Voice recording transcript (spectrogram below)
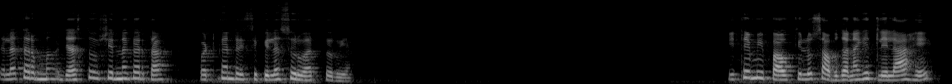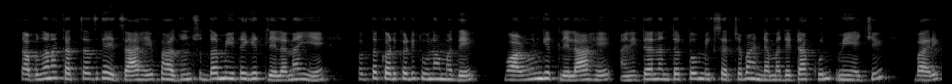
चला तर मग जास्त उशीर न करता पटकन रेसिपीला सुरुवात करूया. इथे मी पाव किलो साबुदाणा घेतलेला आहे. साबुदाणा कच्चाच घ्यायचा आहे. भाजूनसुद्धा मी इथे घेतलेला नाही आहे फक्त कडकडीत उन्हामध्ये वाळवून घेतलेला आहे आणि त्यानंतर तो मिक्सरच्या भांड्यामध्ये टाकून मी याची बारीक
